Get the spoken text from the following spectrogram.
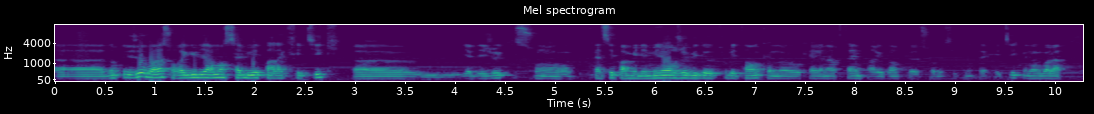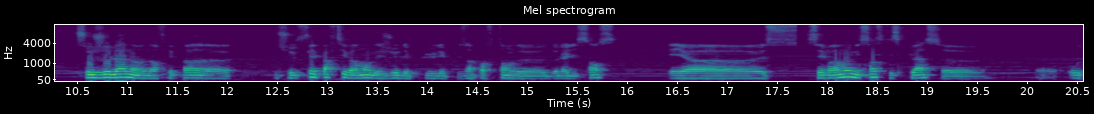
Euh, donc les jeux voilà, sont régulièrement salués par la critique. Euh, Il y a des jeux qui sont classés parmi les meilleurs jeux vidéo de tous les temps, comme Ocarina of Time par exemple sur le site Metacritic. Mais donc voilà, ce jeu-là n'en fait pas, se fait partie vraiment des jeux les plus, les plus importants de, de la licence. Et euh, c'est vraiment une licence qui se place euh, euh, au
